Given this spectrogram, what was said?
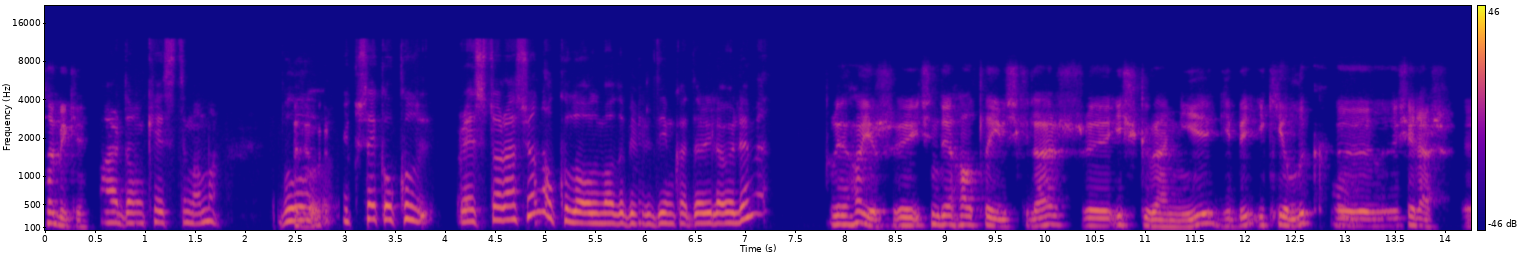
Tabii ki. Pardon kestim ama bu yüksek okul restorasyon okulu olmalı bildiğim kadarıyla öyle mi? E, hayır, e, içinde halkla ilişkiler, e, iş güvenliği gibi iki yıllık e, şeyler, e,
